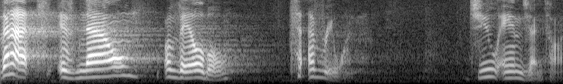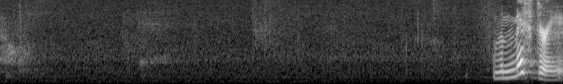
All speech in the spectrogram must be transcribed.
that is now available to everyone, Jew and Gentile. The mystery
